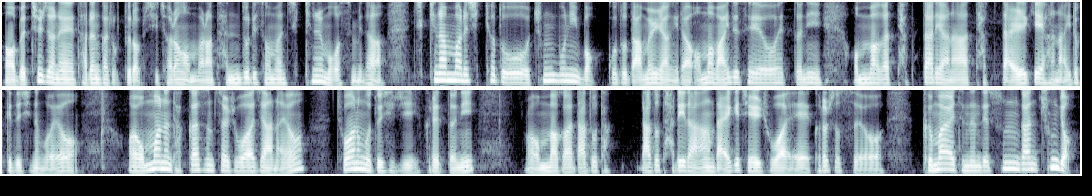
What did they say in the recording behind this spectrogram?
어, 며칠 전에 다른 가족들 없이 저랑 엄마랑 단둘이서만 치킨을 먹었습니다. 치킨 한 마리 시켜도 충분히 먹고도 남을 양이라 엄마 많이 드세요 했더니 엄마가 닭다리 하나, 닭 날개 하나 이렇게 드시는 거예요. 어, 엄마는 닭가슴살 좋아하지 않아요? 좋아하는 거 드시지. 그랬더니 어, 엄마가 나도 닭 나도 다리랑 날개 제일 좋아해. 그러셨어요. 그 말 듣는데 순간 충격.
